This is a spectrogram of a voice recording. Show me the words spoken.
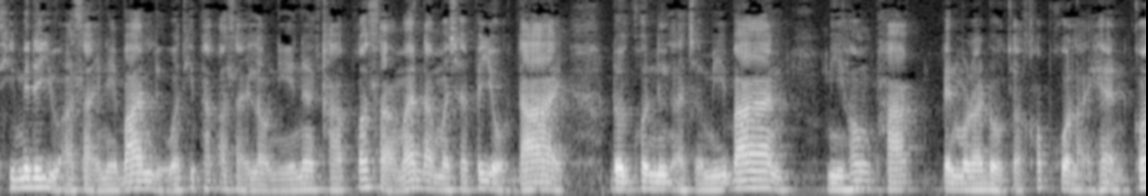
ที่ไม่ได้อยู่อาศัยในบ้านหรือว่าที่พักอาศัยเหล่านี้นะครับ ก็สามารถนำมาใช้ประโยชน์ได้ โดยคนนึงอาจจะมีบ้าน มีห้องพัก เป็นมรดกจากครอบครัวหลายแห่ง ก็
